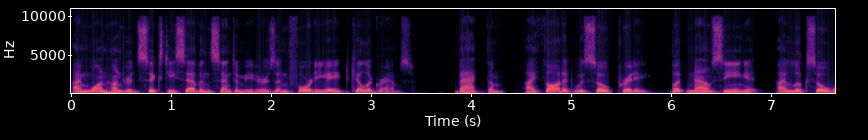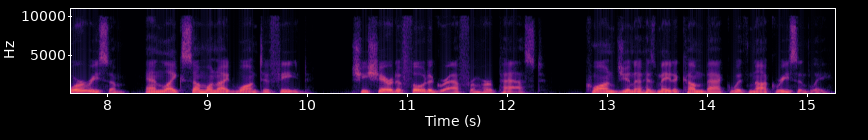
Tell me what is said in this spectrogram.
I'm 167 centimeters and 48 kilograms. Back them, I thought it was so pretty, but now seeing it, I look so worrisome and like someone I'd want to feed. She shared a photograph from her past. Kwon Jinah has made a comeback with Knock recently.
